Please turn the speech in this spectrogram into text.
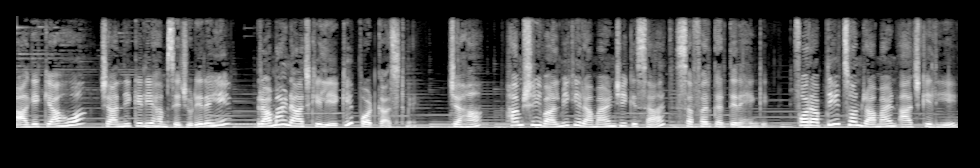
आगे क्या हुआ? जानने के लिए हमसे जुड़े रहिए रामायण आज के लिए के पॉडकास्ट में, जहाँ हम श्री वाल्मीकि रामायण जी के साथ सफ़र करते रहेंगे। फॉर अपडेट्स ऑन रामायण आज के लिए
